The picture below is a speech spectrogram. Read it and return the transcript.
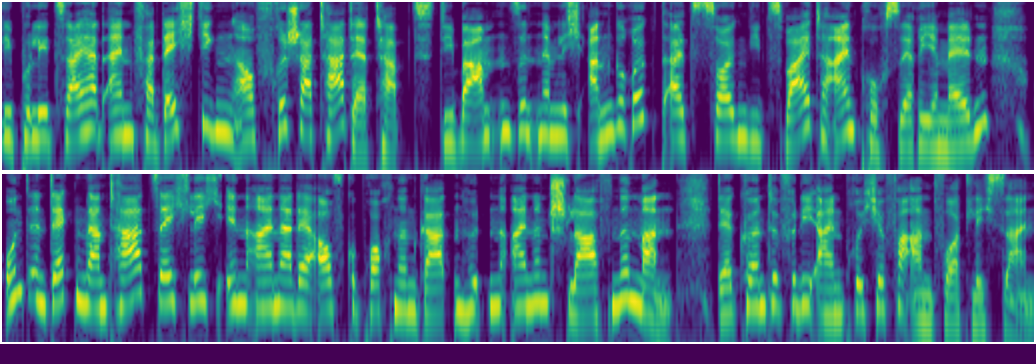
Die Polizei hat einen Verdächtigen auf frischer Tat ertappt. Die Beamten sind nämlich angerückt, als Zeugen die zweite Einbruchsserie melden und entdecken dann tatsächlich in einer der aufgebrochenen Gartenhütten einen schlafenden Mann. Der könnte für die Einbrüche verantwortlich sein.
